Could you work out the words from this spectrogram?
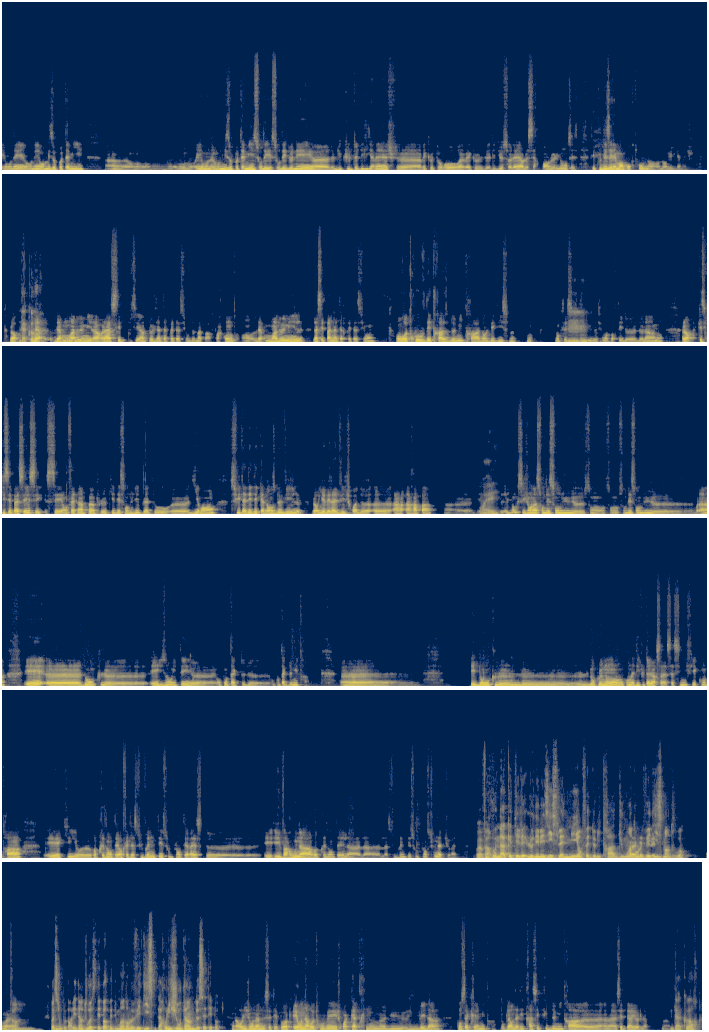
et on est, on est en Mésopotamie. Hein, et on est en Mésopotamie sur des, sur des données euh, du culte d'Ilgamesh, euh, avec le taureau, avec les dieux solaires, le serpent, le lion. C'est tous des éléments qu'on retrouve dans, dans Gilgamesh. Alors, vers, vers, moins 2000, alors là, c'est un peu de l'interprétation de ma part. Par contre, vers moins 2000, là, c'est pas de l'interprétation. On retrouve des traces de Mitra dans le védisme. Donc, c'est cette civilisation à portée de, de l'Inde. Alors, qu'est-ce qui s'est passé? C'est en fait un peuple qui est descendu des plateaux euh, d'Iran suite à des décadences de villes. Alors, il y avait la ville, je crois, de euh, Arapa, et donc ces gens-là sont descendus, euh, sont, sont, sont, descendus, euh, voilà. Et euh, donc le, et ils ont été en contact de, en contact de Mitra. Et donc le, le, donc le nom, comme on l'a dit tout à l'heure, ça, ça, signifiait contrat et qui représentait en fait la souveraineté sous le plan terrestre. Et, et, Varuna représentait la, la, la souveraineté sous le plan surnaturel. Varuna qui était le Némésis, l'ennemi en fait de Mitra, du moins dans le védisme hindou. Hein. Voilà. je ne sais pas si on peut parler d'hindou à cette époque, mais du moins dans le védisme, la religion d'Inde de cette époque. La religion d'Inde de cette époque. Et on a retrouvé, je crois, quatre hymnes du Rig Veda consacrés à Mitra. Donc là, on a des traces écrites de Mitra euh, à cette période-là. D'accord.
